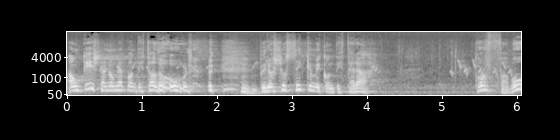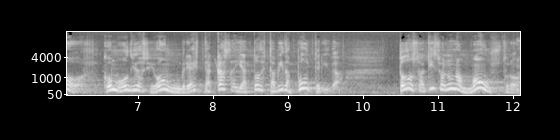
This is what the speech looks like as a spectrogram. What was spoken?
Aunque ella no me ha contestado aún. Pero yo sé que me contestará. Por favor, cómo odio a ese hombre, a esta casa y a toda esta vida pútrida. Todos aquí son unos monstruos.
